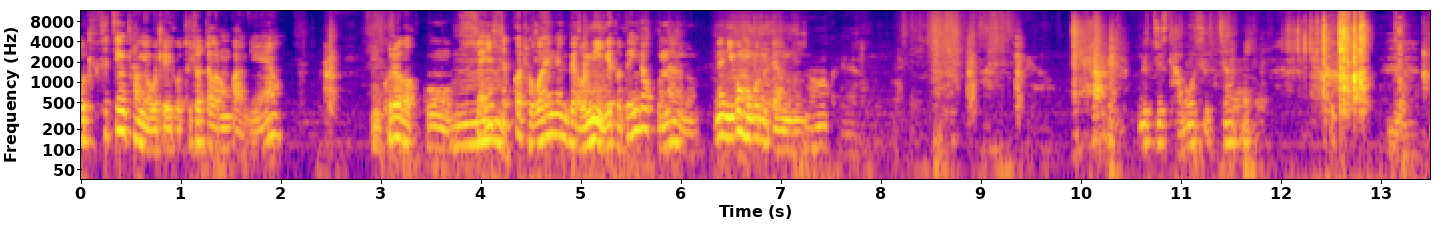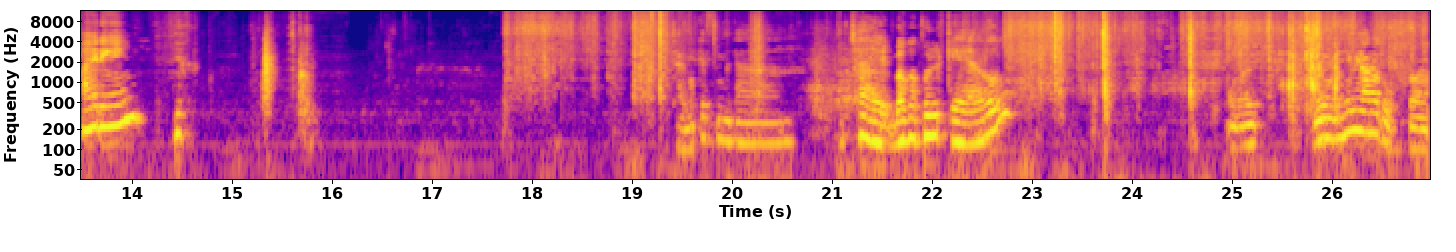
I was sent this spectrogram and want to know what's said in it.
어제 채팅창에 어제 이거 드셨다 그런 거 아니에요? 음, 그래갖고, 음. 센스 거 저거 했는데, 언니 이게 더 땡겼구나, 그럼. 난 이거 먹어도 돼, 언니. 어 그래요 우리 둘이서 다 먹을 수 있죠? 파이팅! 잘 먹겠습니다 잘 먹어볼게요. 어, 나 몸에 힘이 하나도 없어요.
